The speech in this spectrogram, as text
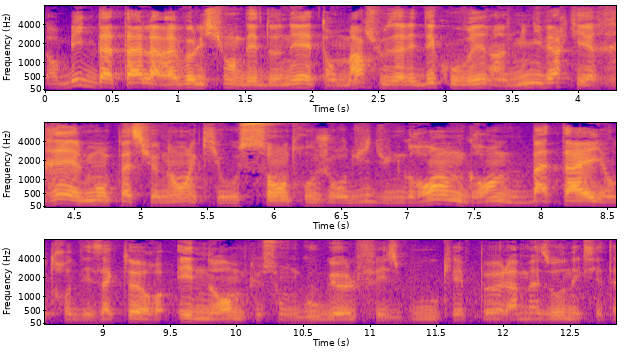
Dans Big Data, la révolution des données est en marche. Vous allez découvrir un univers qui est réellement passionnant et qui est au centre aujourd'hui d'une grande, grande bataille entre des acteurs énormes que sont Google, Facebook, Apple, Amazon, etc.,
